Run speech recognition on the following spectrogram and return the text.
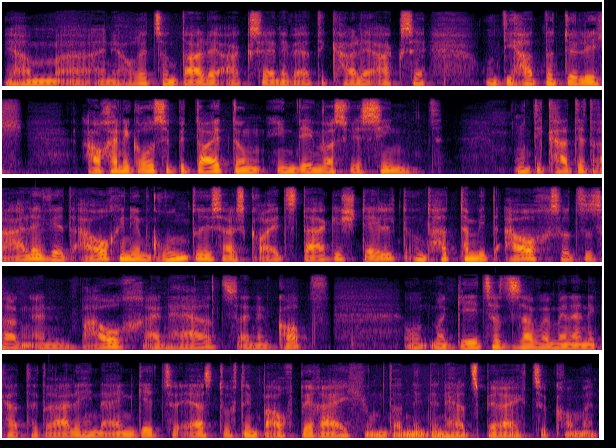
Wir haben äh, eine horizontale Achse, eine vertikale Achse und die hat natürlich auch eine große Bedeutung in dem, was wir sind. Und die Kathedrale wird auch in ihrem Grundriss als Kreuz dargestellt und hat damit auch sozusagen einen Bauch, ein Herz, einen Kopf. Und man geht sozusagen, wenn man in eine Kathedrale hineingeht, zuerst durch den Bauchbereich, um dann in den Herzbereich zu kommen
